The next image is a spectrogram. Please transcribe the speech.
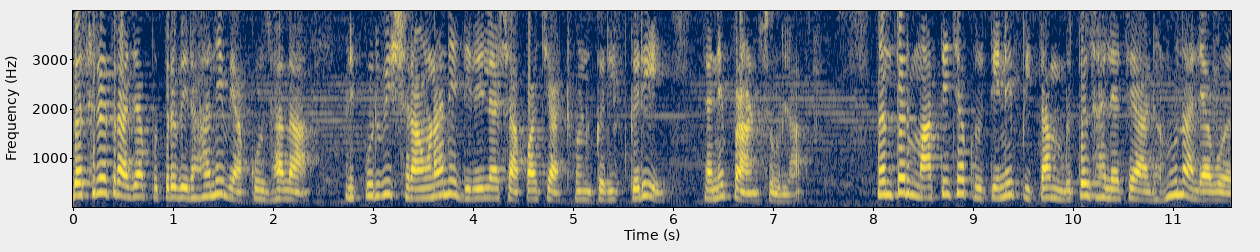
दशरथ राजा पुत्रविरहाने व्याकुळ झाला आणि पूर्वी श्रावणाने दिलेल्या शापाची आठवण करीत करीत त्याने प्राण सोडला. नंतर मातेच्या कृतीने पिता मृत झाल्याचे आढळून आल्यावर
